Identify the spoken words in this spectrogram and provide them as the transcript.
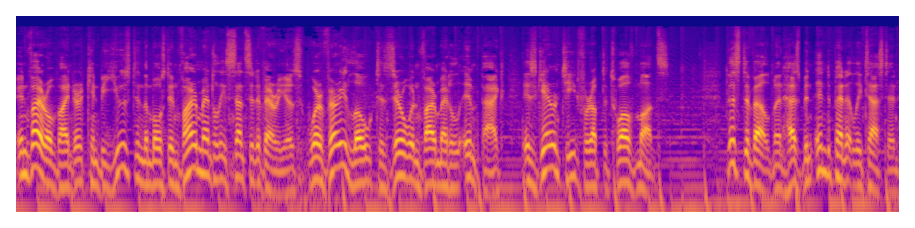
EnviroBinder can be used in the most environmentally sensitive areas where very low to zero environmental impact is guaranteed for up to 12 months. This development has been independently tested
